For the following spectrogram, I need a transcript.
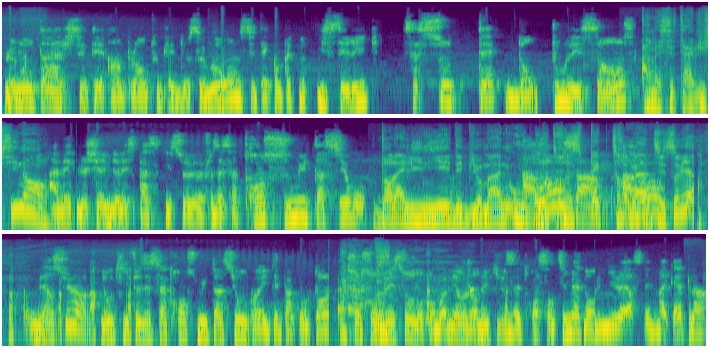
Le montage, c'était un plan toutes les deux secondes, c'était complètement hystérique, ça sautait dans tous les sens. Ah mais c'était hallucinant. Avec le shérif de l'espace qui se faisait sa transmutation. Dans la lignée des biomanes ou Avant autres ça, avant. tu te souviens Bien sûr. Donc il faisait sa transmutation quand il était pas content. Sur son vaisseau dont on voit bien aujourd'hui qu'il faisait 3 cm. Dans l'univers, c'était une maquette là.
